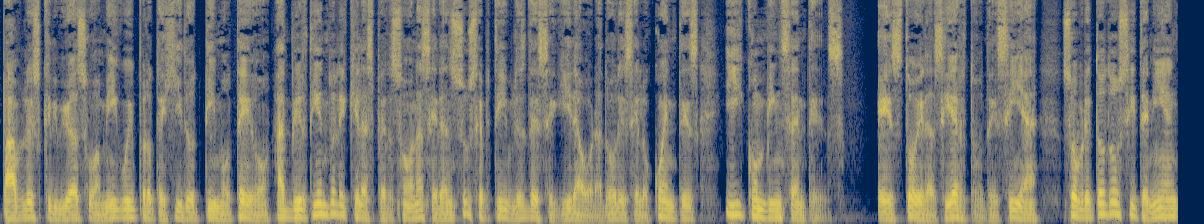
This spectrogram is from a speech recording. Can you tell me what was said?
Pablo escribió a su amigo y protegido Timoteo, advirtiéndole que las personas eran susceptibles de seguir a oradores elocuentes y convincentes. Esto era cierto, decía, sobre todo si tenían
